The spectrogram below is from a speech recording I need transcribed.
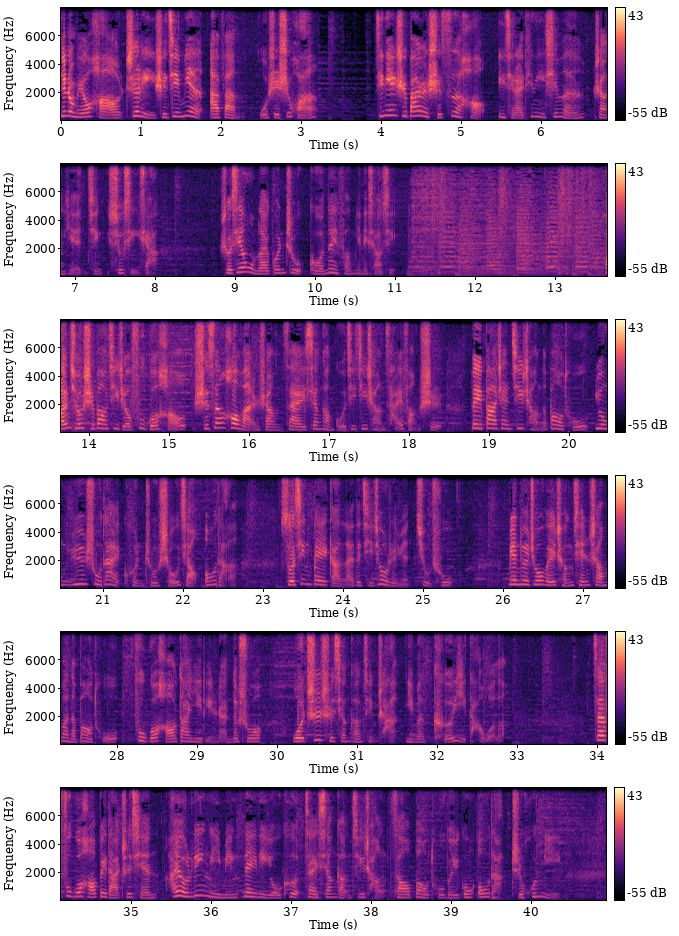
听众朋友好，这里是界面 FM，我是施华。今天是八月十四号，一起来听听新闻，让眼睛休息一下。首先，我们来关注国内方面的消息。环球时报记者傅国豪十三号晚上在香港国际机场采访时，被霸占机场的暴徒用约束带捆住手脚殴打，所幸被赶来的急救人员救出。面对周围成千上万的暴徒，傅国豪大义凛然地说：“我支持香港警察，你们可以打我了。”在傅国豪被打之前，还有另一名内地游客在香港机场遭暴徒围攻殴打致昏迷，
